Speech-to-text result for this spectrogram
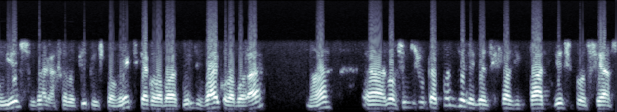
com isso, vai gastando aqui principalmente, quer colaborar com isso e vai colaborar, é? Ah, nós temos que juntar todos os elementos que fazem parte desse processo,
